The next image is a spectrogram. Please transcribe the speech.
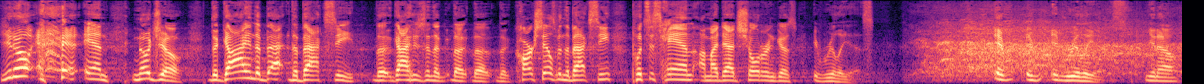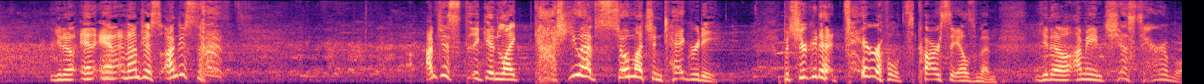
You know, and, and no joke, the guy in the back, the back seat, the guy who's in the, the, the, the car salesman in the back seat, puts his hand on my dad's shoulder and goes, It really is. it, it, it really is, you know. You know, and, and, and I'm just, I'm just, I'm just thinking, like, gosh, you have so much integrity, but you're gonna terrible car salesman. You know, I mean, just terrible.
